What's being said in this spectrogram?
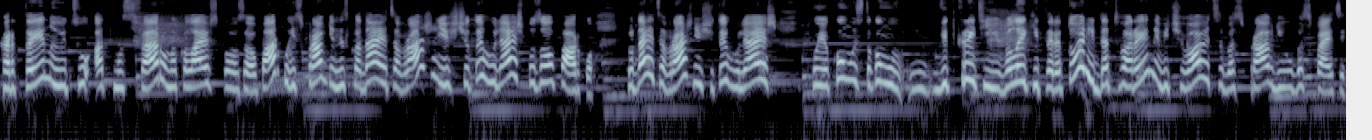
картину і цю атмосферу Миколаївського зоопарку. І справді не складається враження, що ти гуляєш по зоопарку. Складається враження, що ти гуляєш по якомусь такому відкритій великій території, де тварини відчувають себе справді у безпеці.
